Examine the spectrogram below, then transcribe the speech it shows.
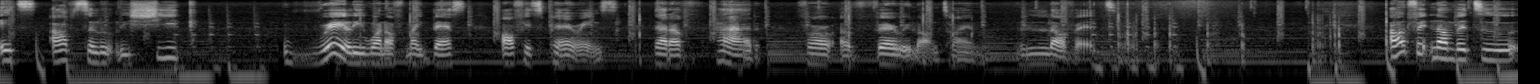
It's absolutely chic really one of my best office pairings that I've had for a very long time. Love it Outfit number two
